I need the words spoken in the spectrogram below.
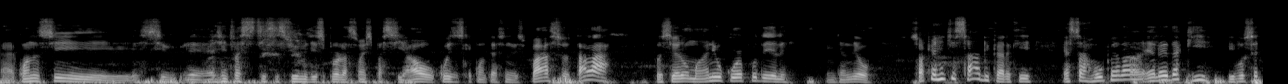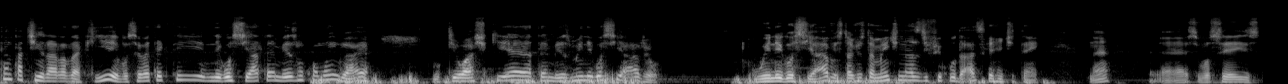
É, quando se, se é, a gente vai assistir esses filmes de exploração espacial, coisas que acontecem no espaço, tá lá o ser humano e o corpo dele, entendeu? Só que a gente sabe, cara, que essa roupa ela, ela é daqui e você tentar tirar ela daqui, você vai ter que te, negociar até mesmo com a mãe Gaia, o que eu acho que é até mesmo inegociável o inegociável está justamente nas dificuldades que a gente tem, né? É, se vocês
